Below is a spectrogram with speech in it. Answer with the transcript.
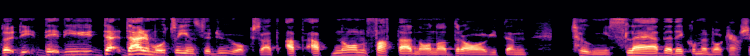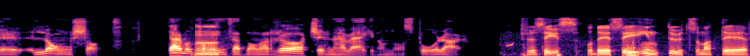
det, det, det, det är ju, dä- däremot så inser du också att, att, att någon fattar att någon har dragit en tung släde, det kommer vara kanske long shot. Däremot kommer Mm. du inse att någon har rört sig den här vägen om någon spårar. precis. Och det ser inte ut som att det är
